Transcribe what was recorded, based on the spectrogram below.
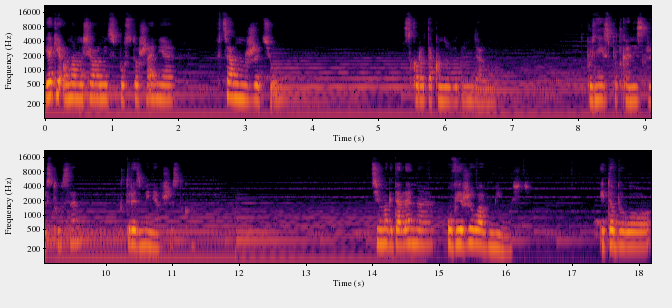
Jakie ona musiała mieć spustoszenie w całym życiu, skoro tak ono wyglądało? Później spotkanie z Chrystusem, które zmienia wszystko. Gdzie Magdalena uwierzyła w miłość. I to było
